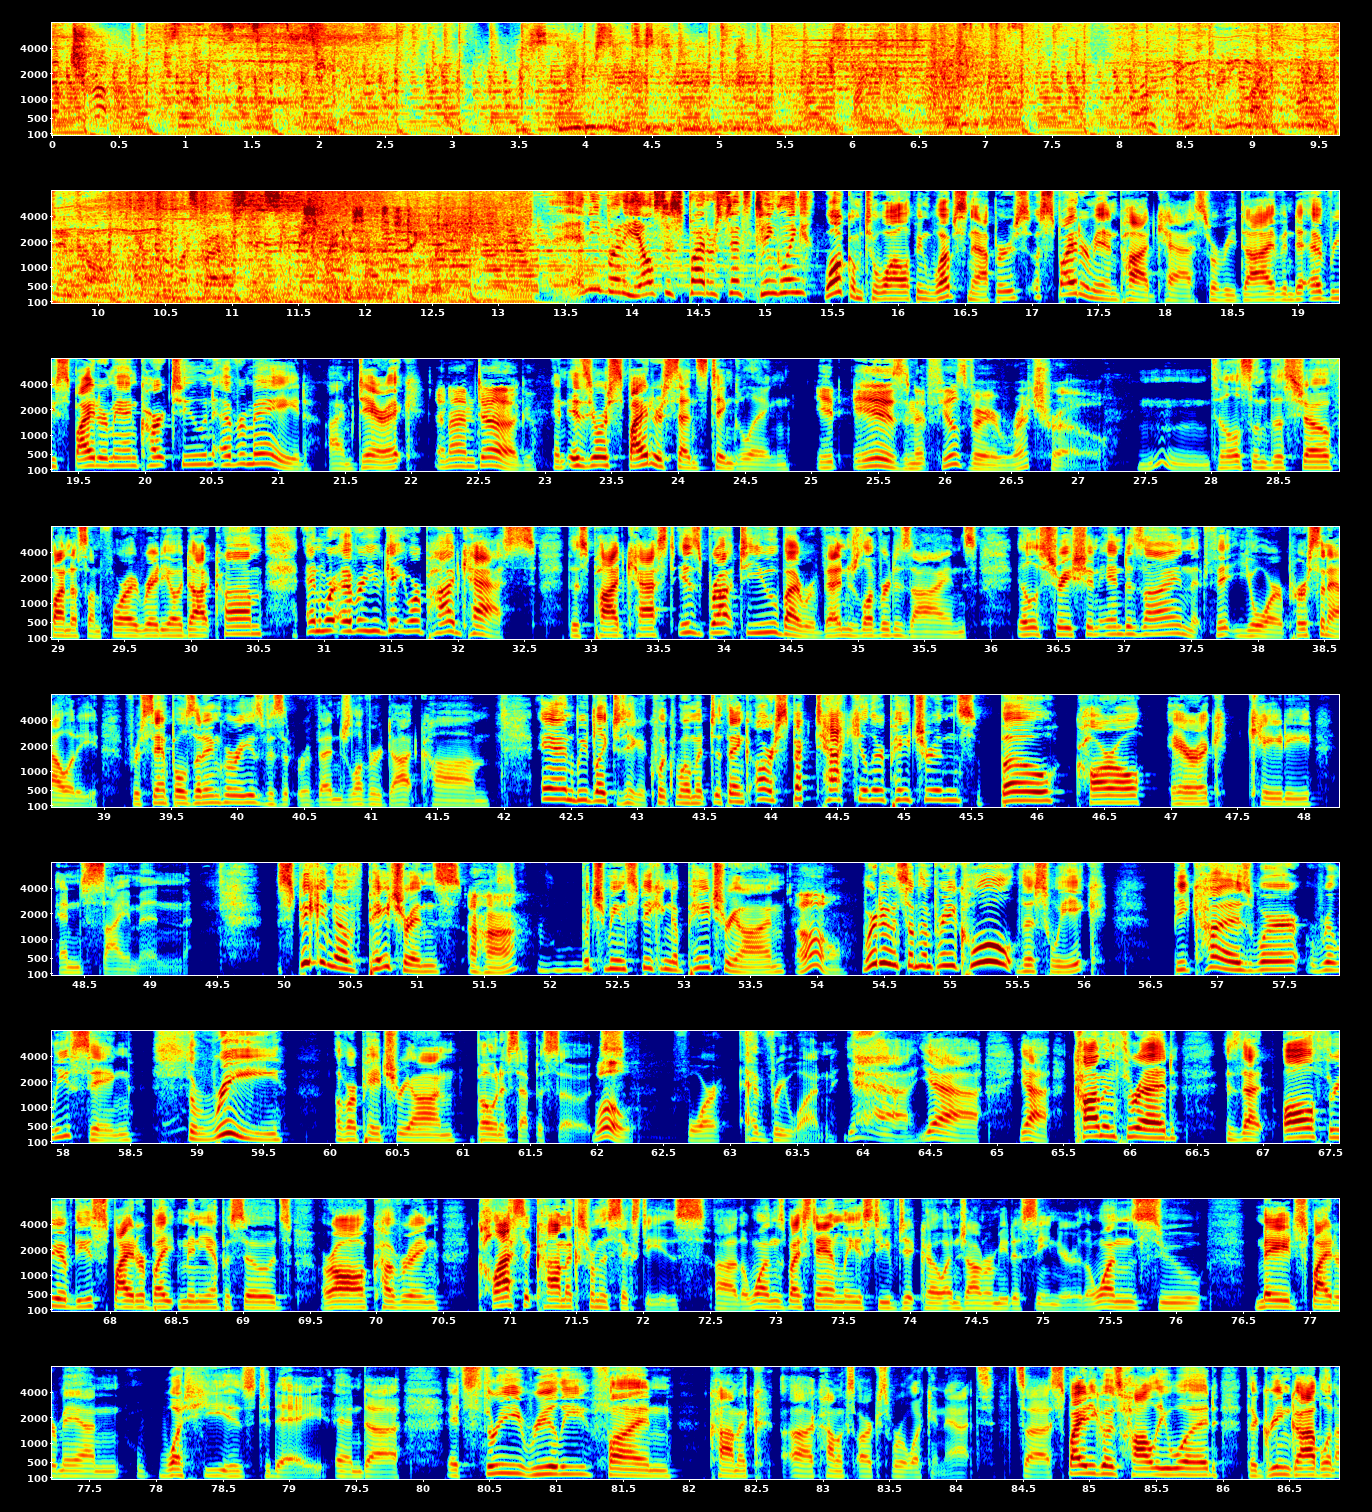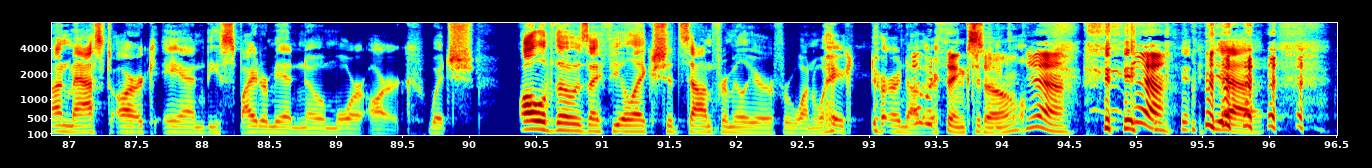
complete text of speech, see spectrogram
Some trouble. My spider sense is picking up trouble. Something's turning my spider sense on. My spider sense is tingling. Anybody else's spider sense tingling? Welcome to Walloping Web Snappers, a Spider Man podcast where we dive into every Spider Man cartoon ever made. I'm Derek, And I'm Doug. and is your spider sense tingling? It is, and it feels very retro. Hmm, to listen to this show, find us on foureyedradio.com and wherever you get your podcasts. This podcast is brought to you by Revenge Lover Designs, illustration and design that fit your personality. For samples and inquiries, visit revengelover.com. And we'd like to take a quick moment to thank our spectacular patrons Bo, Carl, Eric, Katie, and Simon. Speaking of patrons, Uh huh. which means speaking of Patreon, Oh, we're doing something pretty cool this week because we're releasing three of our Patreon bonus episodes. Whoa. For everyone. Yeah, yeah, yeah. Common thread is that all three of these Spider Bite mini episodes are all covering classic comics from the 60s. Uh, the ones by Stan Lee, Steve Ditko, and John Romita Sr., the ones who made Spider Man what he is today. And uh, it's three really fun comic uh, comics arcs we're looking at. It's uh, Spidey Goes Hollywood, the Green Goblin Unmasked arc, and the Spider Man No More arc, which all of those I feel like should sound familiar for one way or another. I would think so. people. Yeah. Yeah. yeah.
